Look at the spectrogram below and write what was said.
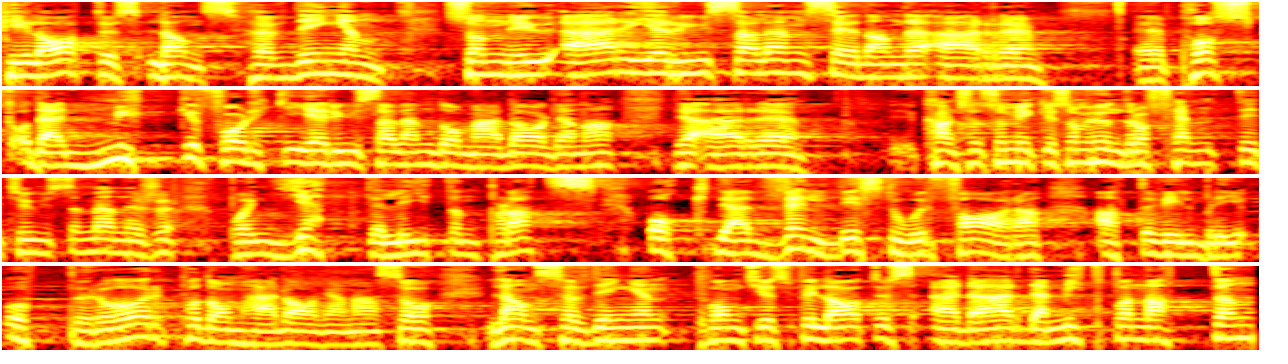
Pilatus, landshövdingen, som nu är i Jerusalem sedan det är eh, påsk och det är mycket folk i Jerusalem de här dagarna. Det är eh, kanske så mycket som 150 000 människor på en jätteliten plats. Och det är väldigt stor fara att det vill bli upprör på de här dagarna. Så landshövdingen Pontius Pilatus är där, det är mitt på natten.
